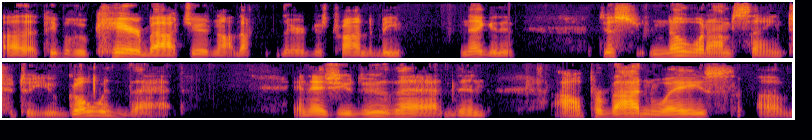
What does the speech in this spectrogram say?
uh, people who care about you, not that they're just trying to be negative, just know what I'm saying to, to you. Go with that. And as you do that, then I'll provide in ways of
